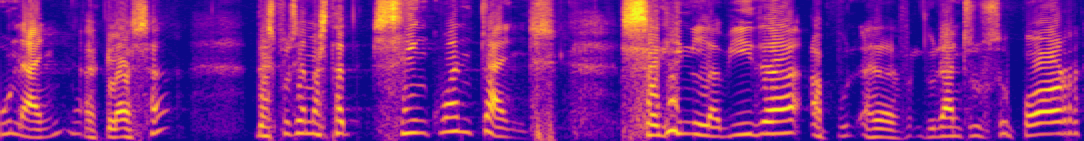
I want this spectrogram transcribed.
un any a classe, Després hem estat 50 anys seguint la vida, eh, donant-nos suport.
